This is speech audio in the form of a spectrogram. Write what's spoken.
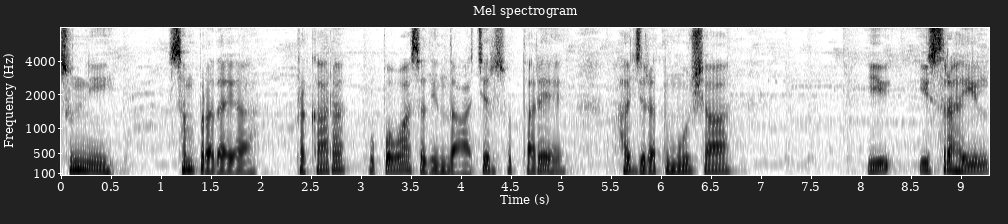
ಸುನ್ನಿ ಸಂಪ್ರದಾಯ ಪ್ರಕಾರ ಉಪವಾಸದಿಂದ ಆಚರಿಸುತ್ತಾರೆ. ಹಜ್ರತ್ ಮೂಷಾ ಈ ಇಸ್ರಾಯಿಲ್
